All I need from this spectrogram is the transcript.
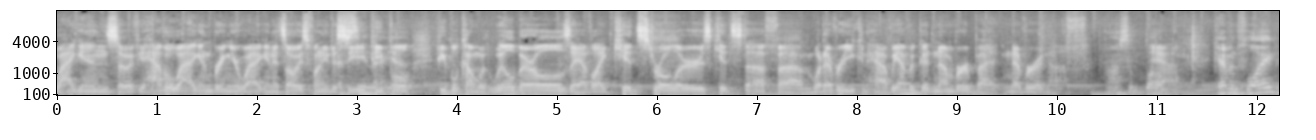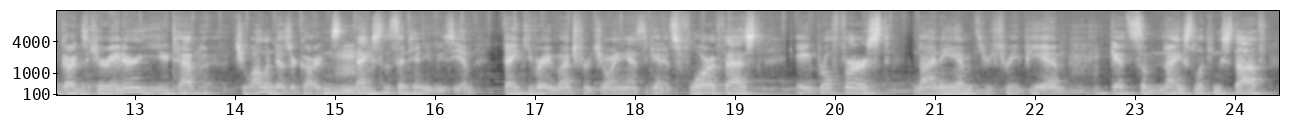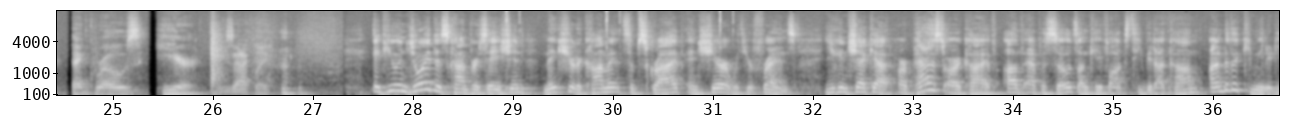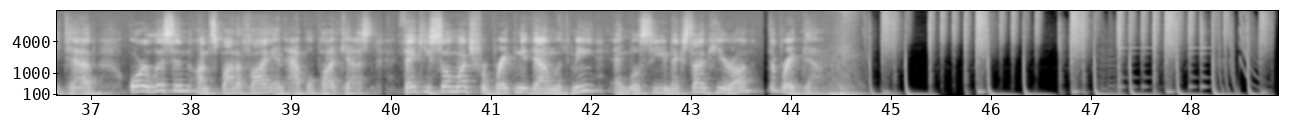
wagons so if you have a wagon bring your wagon it's always funny to see seen that, people yeah. people come with wheelbarrows they have like kids strollers kids stuff um, whatever you can have we have a good number but never enough Awesome. Well, Yeah. Kevin Floyd, Gardens Curator, UTEP Chihuahuan Desert Gardens, Mm-hmm. next to the Centennial Museum. Thank you very much for joining us again. It's FloraFest, April 1st, 9 a.m. through 3 p.m. Mm-hmm. Get some nice looking stuff that grows here. exactly If you enjoyed this conversation, make sure to comment, subscribe, and share it with your friends. You can check out our past archive of episodes on kfoxtv.com under the community tab or listen on Spotify and Apple Podcast. Thank you so much for breaking it down with me, and we'll see you next time here on The Breakdown.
